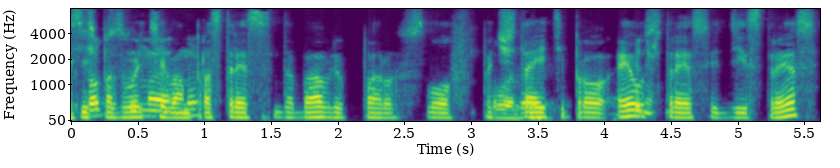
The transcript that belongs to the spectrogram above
здесь, Собственно, позвольте вам ну- про стресс добавлю пару слов. Почитайте про Конечно. эустресс и дистресс.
